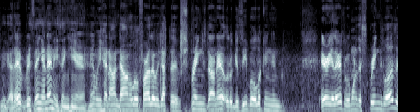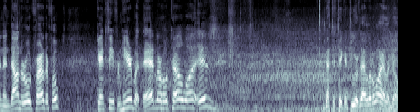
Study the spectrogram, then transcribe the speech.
We got everything and anything here. Then we head on down a little farther. We got the springs down there, little gazebo looking area there. where one of the springs was. And then down the road farther, folks, can't see from here, but the Adler Hotel was, is. Got to take a tour of that a little while ago.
